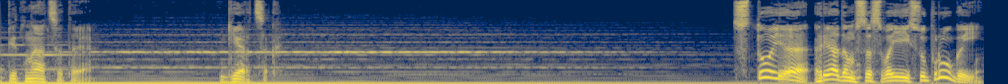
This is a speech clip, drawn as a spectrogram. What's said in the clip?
15. Герцог. Стоя рядом со своей супругой,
